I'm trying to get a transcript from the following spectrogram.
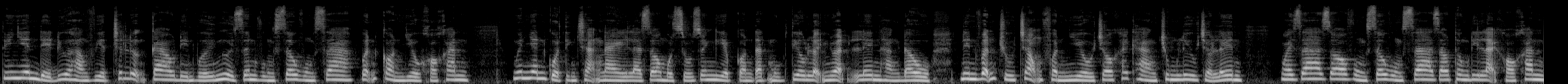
Tuy nhiên, để đưa hàng Việt chất lượng cao đến với người dân vùng sâu, vùng xa vẫn còn nhiều khó khăn. Nguyên nhân của tình trạng này là do một số doanh nghiệp còn đặt mục tiêu lợi nhuận lên hàng đầu nên vẫn chú trọng phần nhiều cho khách hàng trung lưu trở lên. Ngoài ra, do vùng sâu vùng xa giao thông đi lại khó khăn,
